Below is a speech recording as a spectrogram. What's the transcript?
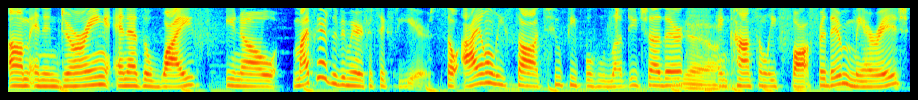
um, and enduring. And as a wife, you know, my parents have been married for 60 years. So I only saw two people who loved each other Yeah. and constantly fought for their marriage.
